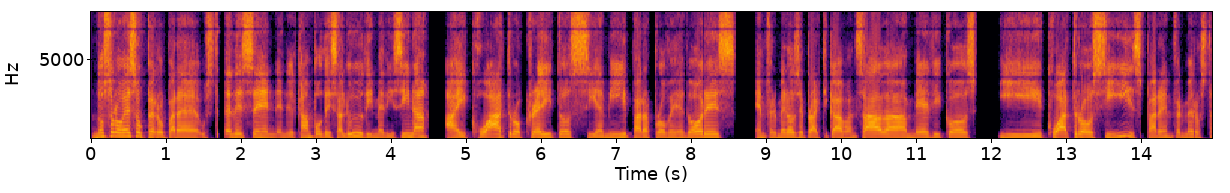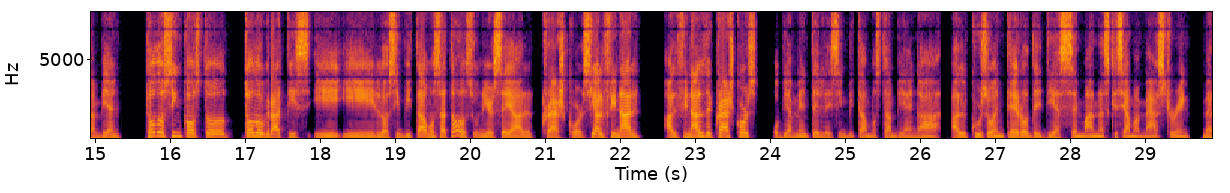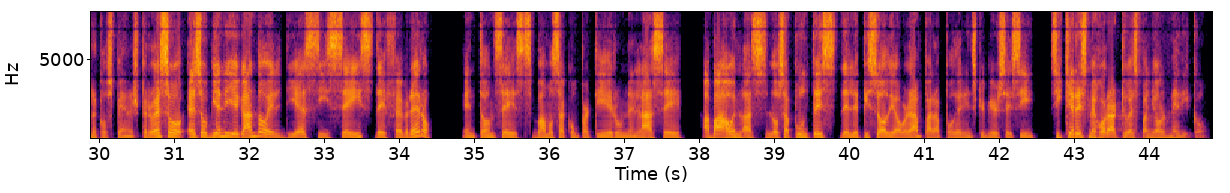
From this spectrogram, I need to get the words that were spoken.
No solo eso, pero para ustedes en, en, el campo de salud y medicina, hay cuatro créditos CMI para proveedores, enfermeros de práctica avanzada, médicos y cuatro CIs para enfermeros también todo sin costo, todo gratis y, los invitamos a todos a unirse al Crash Course. Y al final, al final del Crash Course, obviamente les invitamos también a, al curso entero de 10 semanas que se llama Mastering Medical Spanish. Pero eso, eso viene llegando el 16 de febrero. Entonces vamos a compartir un enlace abajo en las, los apuntes del episodio, ¿verdad? Para poder inscribirse si, si quieres mejorar tu español médico.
